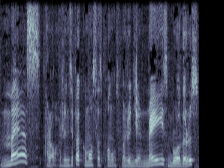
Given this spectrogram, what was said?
Mass, alors je ne sais pas comment ça se prononce, moi je dis Maze Brothers,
